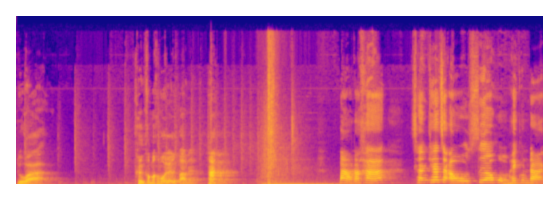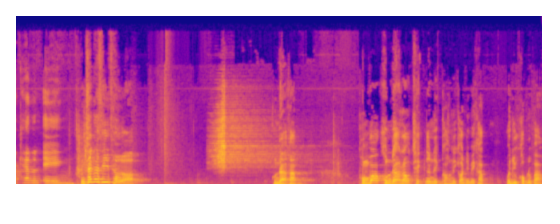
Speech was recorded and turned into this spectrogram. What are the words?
หรือว่า เธอเข้ามาขโมยอะไรหรือเปล่าเนี่ยฮะเปล่านะคะ ฉันแค่จะเอาเสื้อห่มให้คุณดาแค่นั้นเอง มันใช่หน้าที่เธอเหรอคุณดาครับ ผมว่าคุณดาลองเช็คเงินในกล่องนี้ก่อนดีไหมครับว่าอยู่ครบหรือเปล่า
